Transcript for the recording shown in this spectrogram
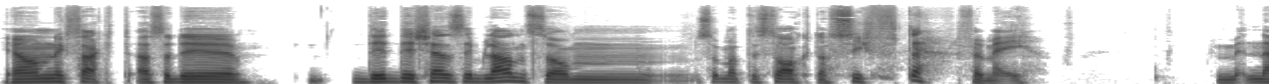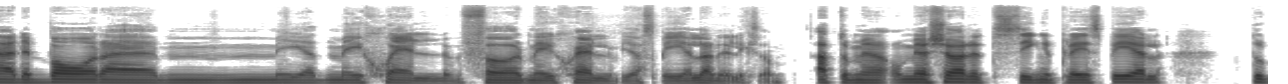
Ja, men exakt. Alltså det, det, det känns ibland som, som att det saknar syfte för mig. när det bara är med mig själv, för mig själv jag spelar det liksom. Att om jag, om jag kör ett single play-spel, då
